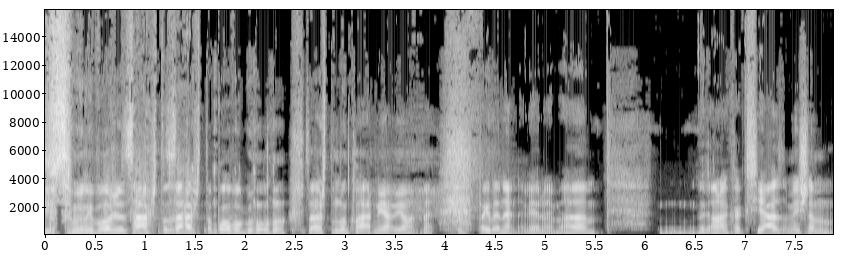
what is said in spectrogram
Isuse mili Bože, zašto, zašto, pobogu, zašto nuklearni avion, ne. Tako da ne, ne vjerujem. Um, onak kak si ja zamišljam,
